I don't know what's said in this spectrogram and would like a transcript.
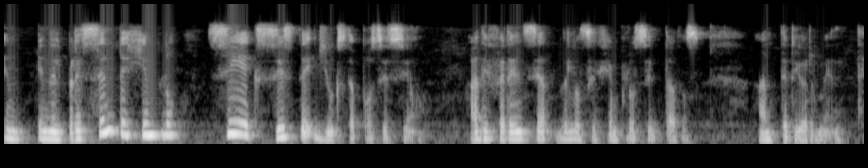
En, en el presente ejemplo sí existe yuxtaposición a diferencia de los ejemplos citados anteriormente.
